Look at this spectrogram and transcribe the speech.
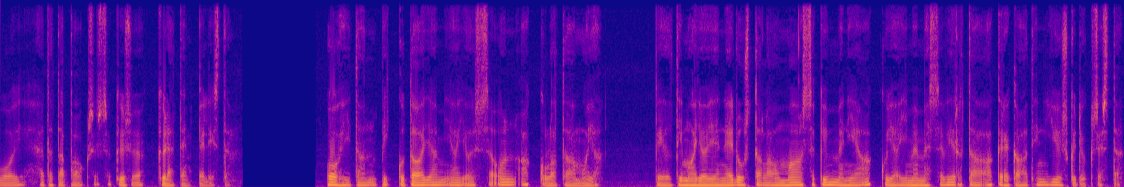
voi hätätapauksessa kysyä kylätemppelistä. Ohitan pikkutaajamia, joissa on akkulataamoja. Peltimajojen edustalla on maassa kymmeniä akkuja imemässä virtaa aggregaatin jyskytyksestä.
